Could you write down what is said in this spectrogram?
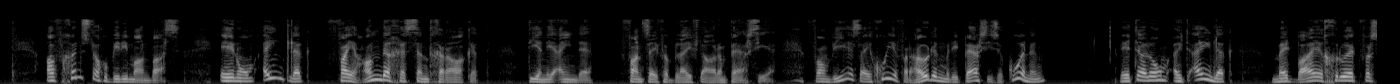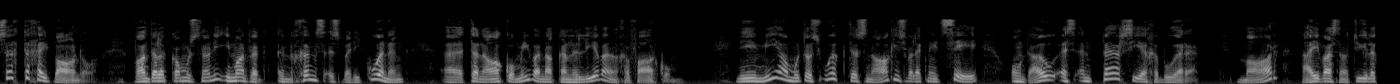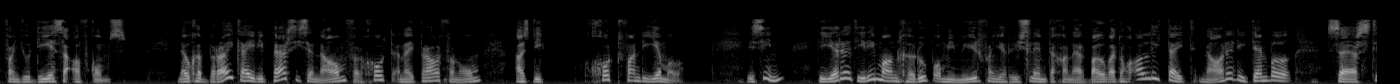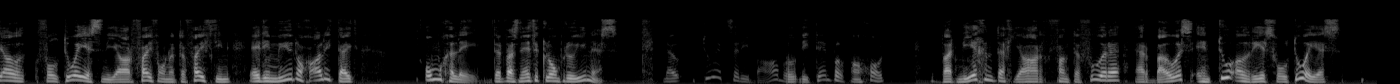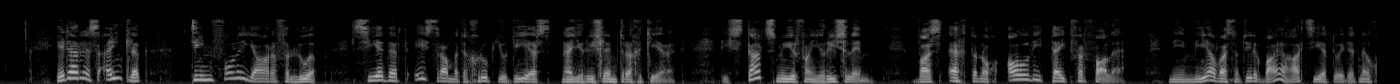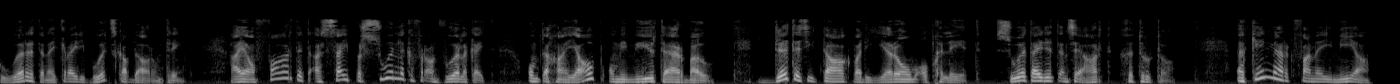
afgunstig op hierdie man was en hom eintlik vyandig gesind geraak het teen die einde van sy verblyf daar in Persië. Vanweë sy goeie verhouding met die Persiese koning, het hulle hom uiteindelik met baie groot versigtigheid behandel, want hulle kan mos nou nie iemand wat in guns is by die koning uh, te nakom nie, want dan kan 'n lewe in gevaar kom. Nehemia moet ons ook tussen hakies wil ek net sê, onthou is in Persië gebore, maar hy was natuurlik van Judeese afkoms. Nou gebruik hy die Persiese naam vir God en hy praat van hom as die God van die hemel. Jy sien, die Here het hierdie man geroep om die muur van Jerusalem te gaan herbou wat nog al die tyd nadat die tempel se herstel voltooi is in die jaar 515, het die muur nog al die tyd omgelê. Dit was net 'n klomp ruïnes. Nou, toe het Siribabel die tempel van God wat 90 jaar van tevore herbou is en toe alreeds voltooi is, het daar is eintlik 10 volle jare verloop sedert Esdra met 'n groep Judeërs na Jerusalem teruggekeer het. Die stadsmuur van Jerusalem was egter nog al die tyd vervalle. Nehemia was natuurlik baie hartseer toe hy dit nou gehoor het en hy kry die boodskap daaromtrent. Hy aanvaar dit as sy persoonlike verantwoordelikheid om te gaan help om die muur te herbou. Dit is die taak wat die Here hom opgelê het. So het hy dit in sy hart getroetel. 'n Kenmerk van Nehemia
